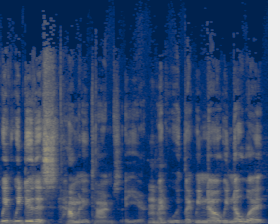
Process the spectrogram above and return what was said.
we we do this how many times a year? Mhm. Like we, like we know we know what it.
